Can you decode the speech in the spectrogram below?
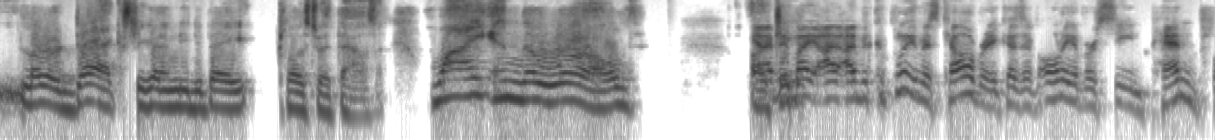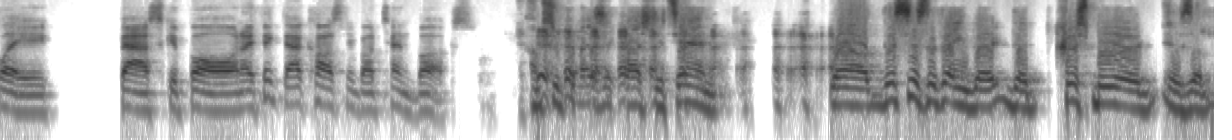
lower decks, you're going to need to pay close to a thousand. Why in the world? Yeah, I mean, my, I, I've completely miscalibrated because I've only ever seen Penn play basketball, and I think that cost me about ten bucks. I'm surprised it cost you 10. Well, this is the thing that, that Chris Beard is a,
